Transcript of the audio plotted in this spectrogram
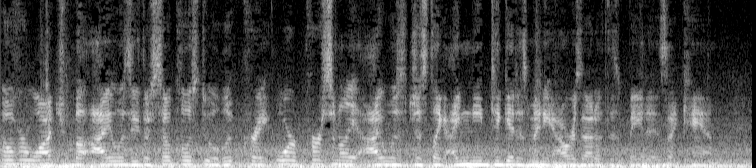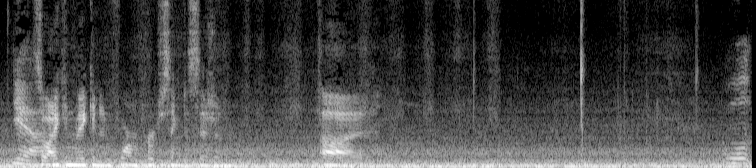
Overwatch, but I was either so close to a loot crate, or personally, I was just like, I need to get as many hours out of this beta as I can Yeah. so I can make an informed purchasing decision. Uh, Well,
